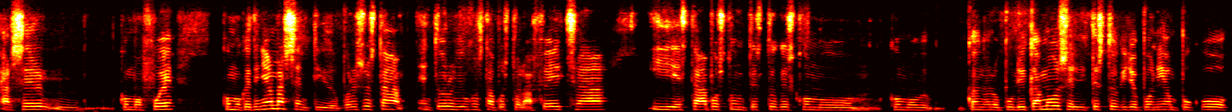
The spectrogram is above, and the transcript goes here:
al ser mm, como fue, como que tenía más sentido. Por eso está, en todos los dibujos está puesto la fecha y está puesto un texto que es como, como cuando lo publicamos, el texto que yo ponía un poco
